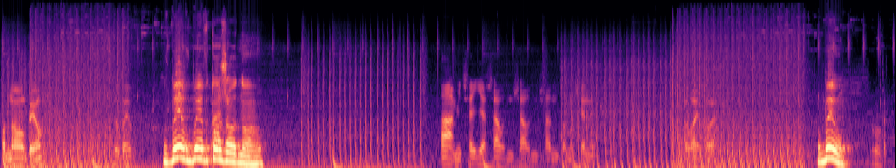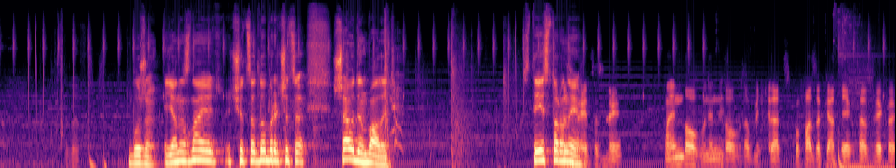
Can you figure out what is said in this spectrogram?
Одного вбив. Добив. Вбив, вбив теж одного. А, мій ще є, ще один, ще один, ще один за машиною. Давай, давай. Вбив. Добив. Боже, я не знаю, чи це добре, чи це. Ще один валить. З тієї Це сторони. це згри. Мене недовго, не недовго робить кидатися. Попа за п'ятий, як та звикли.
